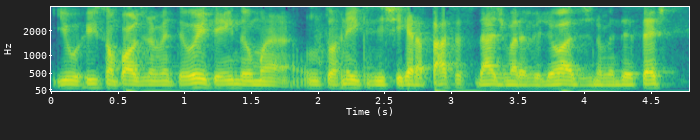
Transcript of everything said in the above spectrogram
e o Rio São Paulo de 98, e ainda uma, um torneio que existe que era a Taça Cidade Maravilhosa de 97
